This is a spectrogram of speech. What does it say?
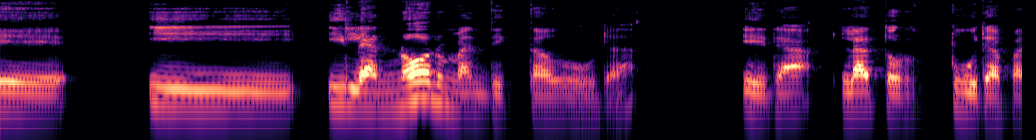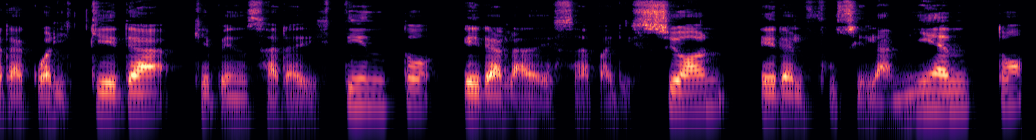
Eh, y, y la norma en dictadura era la tortura para cualquiera que pensara distinto, era la desaparición, era el fusilamiento,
